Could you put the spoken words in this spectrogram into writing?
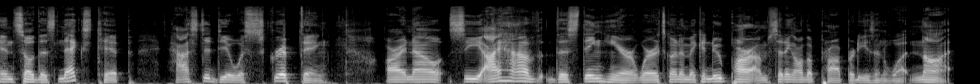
And so this next tip has to deal with scripting Alright, now, see, I have this thing here where it's going to make a new part. I'm setting all the properties and whatnot.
